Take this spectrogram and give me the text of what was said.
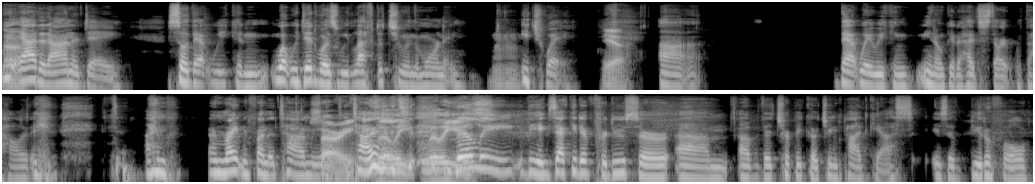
We Uh. added on a day so that we can. What we did was we left at two in the morning Mhm. each way. yeah Uh, that way we can, you know, get a head start with the holiday. I'm I'm right in front of Tommy. Sorry, Tommy- Lily- Lily is- the executive producer um, of the Trippi Coaching podcast, is a beautiful.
